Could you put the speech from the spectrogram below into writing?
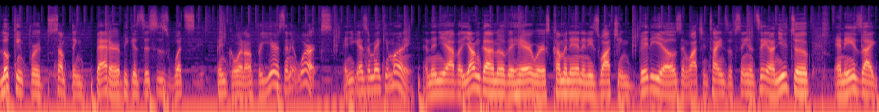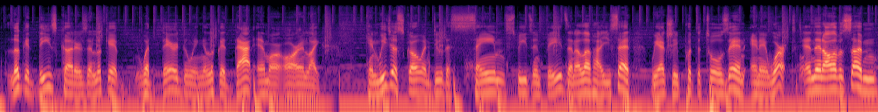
looking for something better because this is what's been going on for years and it works. And you guys are making money. And then you have a young gun over here where he's coming in and he's watching videos and watching Titans of CNC on YouTube. And he's like, look at these cutters and look at what they're doing and look at that MRR and like, can we just go and do the same speeds and feeds? And I love how you said we actually put the tools in and it worked. And then all of a sudden,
